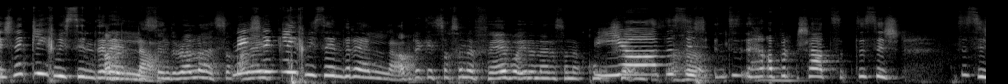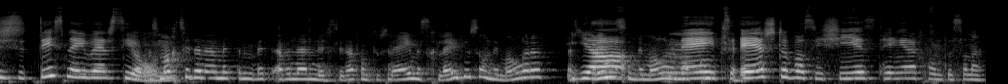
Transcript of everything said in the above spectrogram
Ist nicht gleich wie Aber Cinderella. die Cinderella hat doch... Nein, ist nicht gleich wie Cinderella. Aber da gibt es doch so eine Fee, die ihr dann so eine Kutsche... ja, das ist. Das, aber Schatz, das ist. Das ist Disney-Version. Ja, was macht sie dann mit dem mit eben Nüsse? Dann kommt aus dem einen ein Kleid raus und im anderen ein Ja, Prinz und im anderen nein, das erste, was sie schießt, hinterher kommt so eine,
